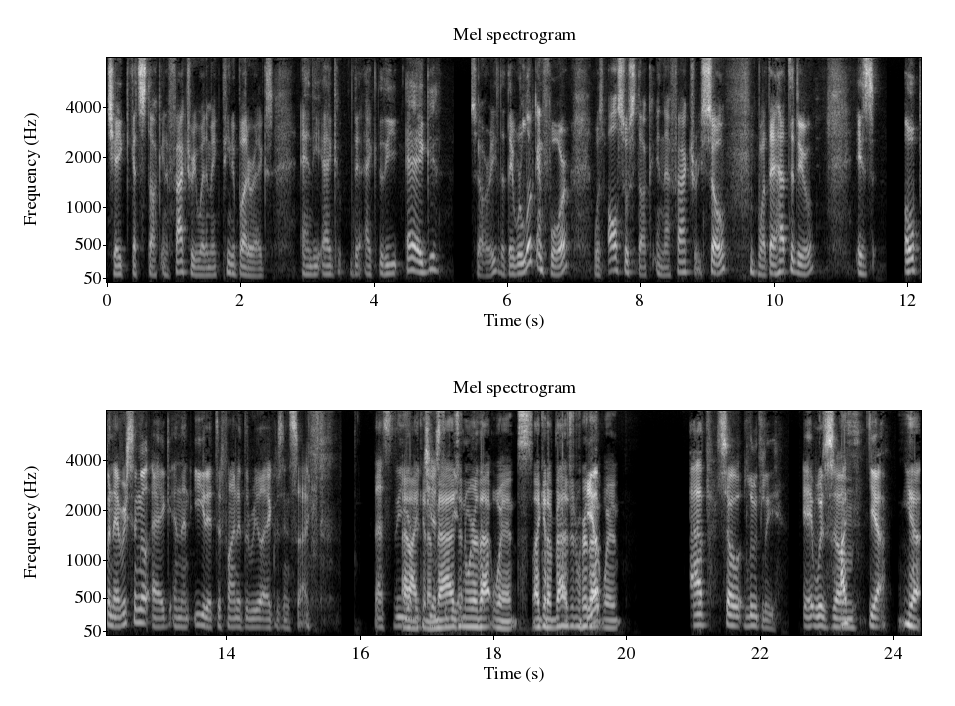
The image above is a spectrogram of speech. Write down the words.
Jake gets stuck in a factory where they make peanut butter eggs, and the egg, the egg, the egg, sorry, that they were looking for was also stuck in that factory. So, what they had to do is open every single egg and then eat it to find that the real egg was inside. That's the. Uh, I can gist of the imagine where that went. I can imagine where Yep. that went. Absolutely. It was um th- yeah. Yeah,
